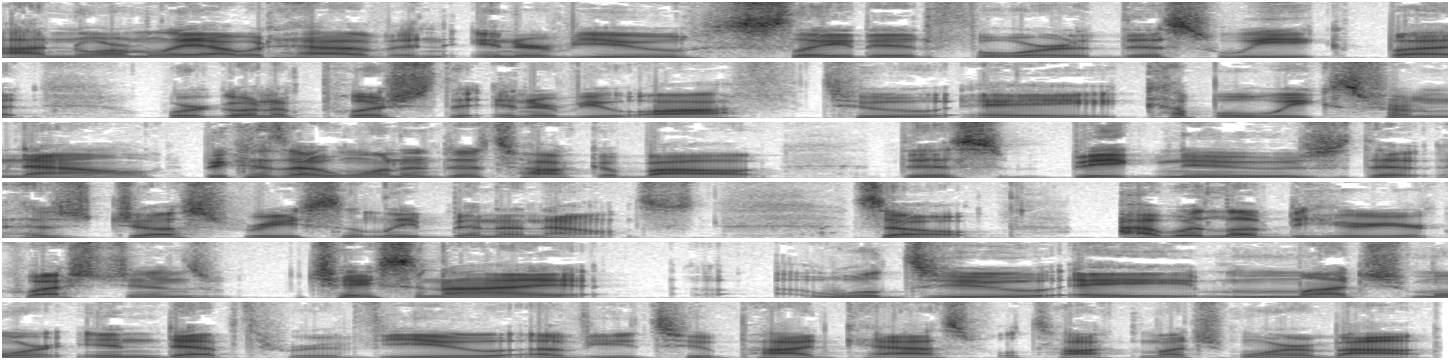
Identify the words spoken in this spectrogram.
Uh, normally, I would have an interview slated for this week, but we're going to push the interview off to a couple weeks from now because I wanted to talk about this big news that has just recently been announced. So, I would love to hear your questions. Chase and I we'll do a much more in-depth review of YouTube podcasts. We'll talk much more about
